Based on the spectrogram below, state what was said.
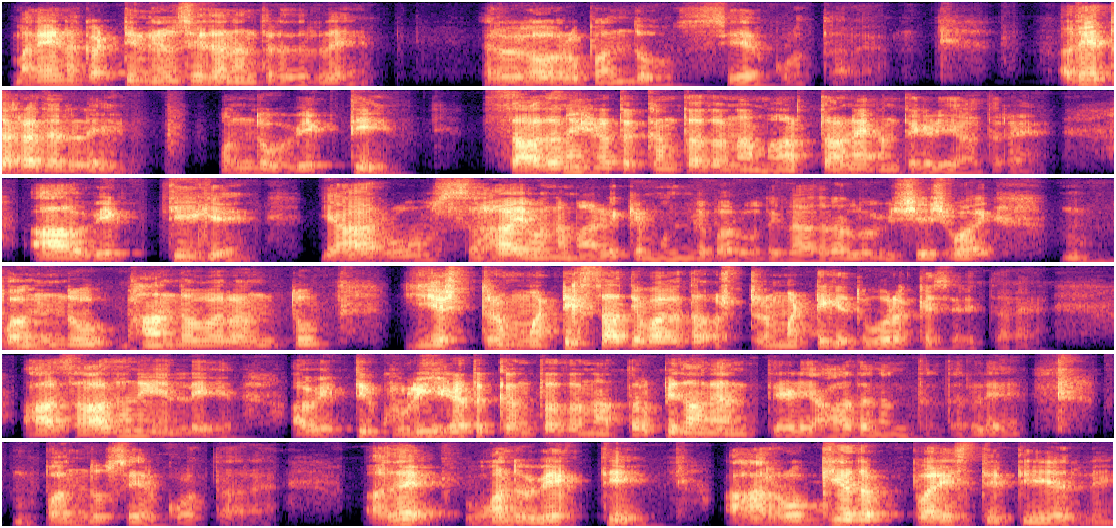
ಮನೆಯನ್ನು ಕಟ್ಟಿ ನಿಲ್ಲಿಸಿದ ನಂತರದಲ್ಲೇ ಎಲ್ಲರೂ ಬಂದು ಸೇರಿಕೊಳ್ಳುತ್ತಾರೆ. ಅದೇ ಥರದಲ್ಲಿ ಒಂದು ವ್ಯಕ್ತಿ ಸಾಧನೆ ಹೇಳ್ತಕ್ಕಂಥದ್ದನ್ನು ಮಾಡ್ತಾನೆ ಅಂತ ಹೇಳಿ ಆದರೆ ಆ ವ್ಯಕ್ತಿಗೆ ಯಾರೂ ಸಹಾಯವನ್ನು ಮಾಡಲಿಕ್ಕೆ ಮುಂದೆ ಬರುವುದಿಲ್ಲ. ಅದರಲ್ಲೂ ವಿಶೇಷವಾಗಿ ಬಂಧು ಬಾಂಧವರಂತೂ ಎಷ್ಟರ ಮಟ್ಟಿಗೆ ಸಾಧ್ಯವಾಗುತ್ತೋ ಅಷ್ಟರ ಮಟ್ಟಿಗೆ ದೂರಕ್ಕೆ ಸೇರಿದ್ದಾರೆ. ಆ ಸಾಧನೆಯಲ್ಲಿ ಆ ವ್ಯಕ್ತಿ ಗುರಿ ಹೇಳ್ತಕ್ಕಂಥದ್ದನ್ನು ತಲುಪಿದಾನೆ ಅಂತೇಳಿ ಆದ ನಂತರದಲ್ಲಿ ಬಂದು ಸೇರಿಕೊಳ್ತಾರೆ. ಅದೇ ಒಂದು ವ್ಯಕ್ತಿ ಆರೋಗ್ಯದ ಪರಿಸ್ಥಿತಿಯಲ್ಲಿ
